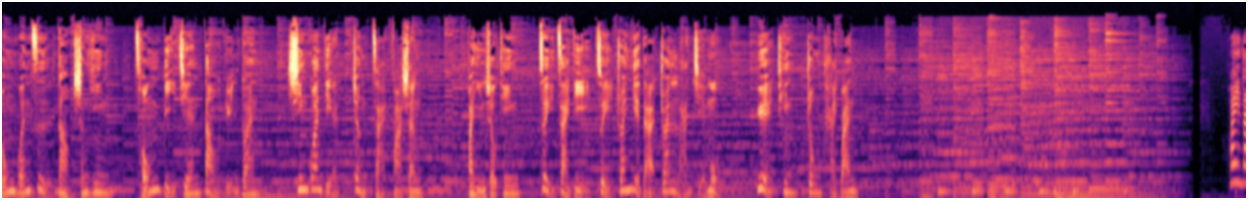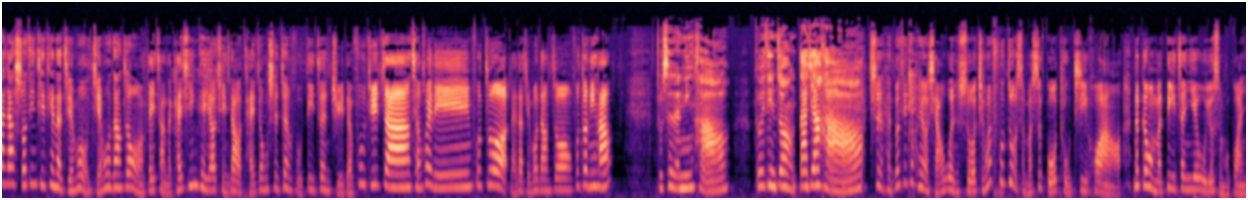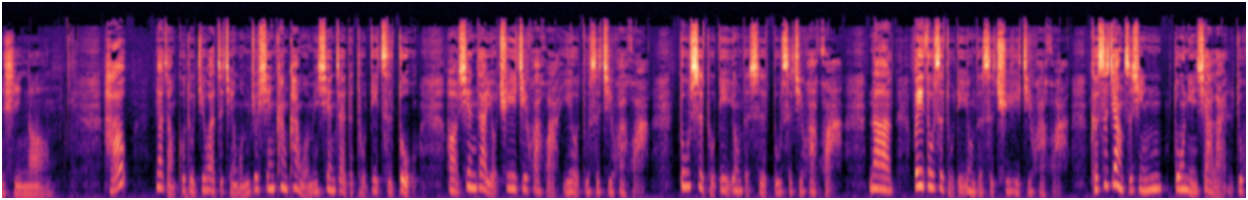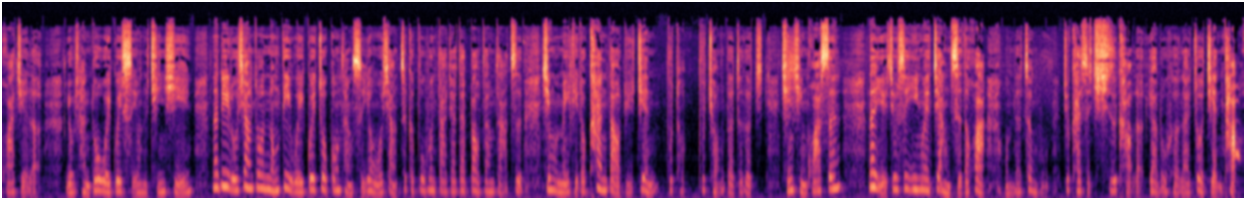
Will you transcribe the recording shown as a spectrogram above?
从文字到声音，从笔尖到云端，新观点正在发生。欢迎收听最在地、最专业的专栏节目《乐听中台湾》。欢迎大家收听今天的节目。节目当中，我们非常的开心，可以邀请到台中市政府地震局的副局长陈慧玲副座来到节目当中。副座您好。主持人您好，各位听众大家好。是很多听众朋友想要问说，请问副座什么是国土计划哦？那跟我们地震业务有什么关系呢？好，要讲国土计划之前，我们就先看看我们现在的土地制度。好，现在有区域计划法，也有都市计划法。都市土地用的是都市计划法，那非都市土地用的是区域计划法。可是这样执行多年下来，就化解了有很多违规使用的情形。那例如像做农地违规做工厂使用，我想这个部分大家在报章杂志、新闻媒体都看到屡见不同不穷的这个情形发生。那也就是因为这样子的话，我们的政府就开始思考了要如何来做检讨。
